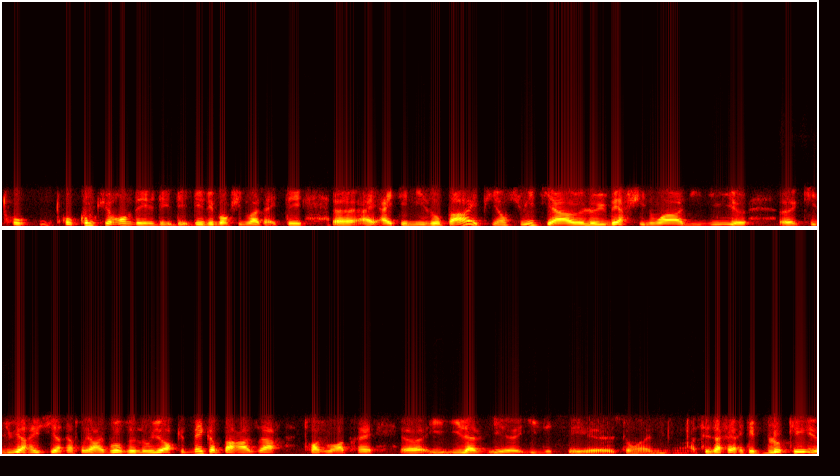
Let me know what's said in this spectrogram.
trop, concurrente des, banques chinoises a été, a, été mise au pas. Et puis ensuite, il y a le Uber chinois, Didi, qui lui a réussi à s'introduire à la bourse de New York, mais comme par hasard, trois jours après, euh, il, a, euh, il euh, ses affaires étaient bloquées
